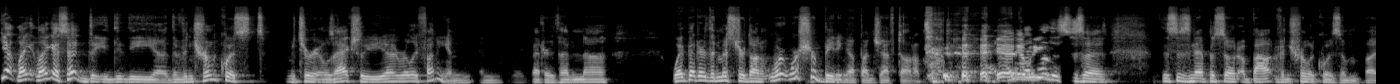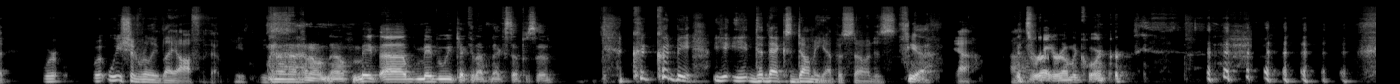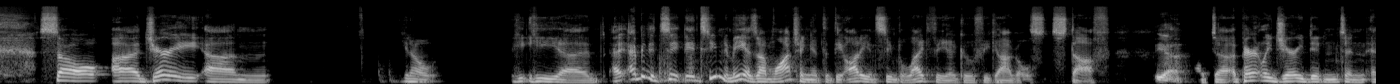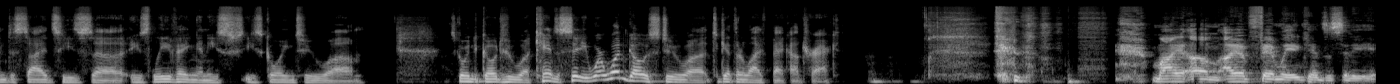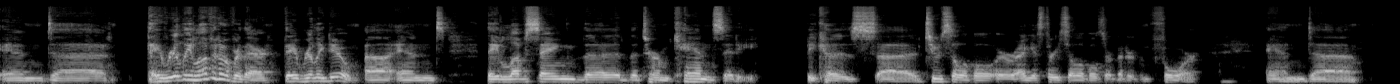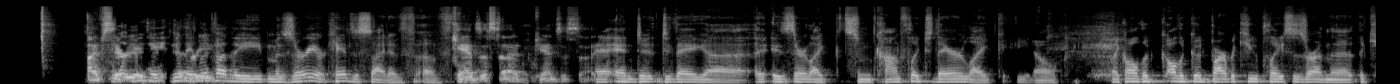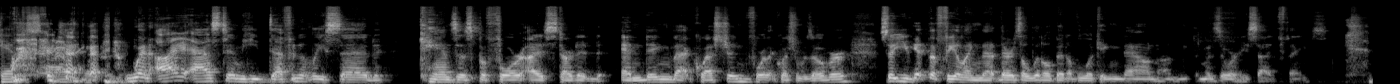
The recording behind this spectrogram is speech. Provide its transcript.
Yeah, like like I said, the the the, uh, the ventriloquist material is actually uh, really funny and and way better than. Uh, Way better than Mr. Dunham. We're, we're sure beating up on Jeff Dunham. I, mean, I know this is a this is an episode about ventriloquism, but we're we- we should really lay off of him. He, I don't know. Maybe uh, maybe we pick it up next episode. Could could be y- y- the next dummy episode is Yeah, uh, it's right around the corner. so uh, Jerry, um, you know, he, he uh, I, I mean, it, it seemed to me as I'm watching it that the audience seemed to like the uh, Goofy Goggles stuff. Yeah. But uh, apparently Jerry didn't, and and decides he's uh, he's leaving, and he's he's going to um, he's going to go to uh, Kansas City, where one goes to uh, to get their life back on track. My um I have family in Kansas City and uh they really love it over there. They really do. Uh and they love saying the the term can city because uh two syllable or I guess three syllables are better than four. And uh I've Do they, do they live on the Missouri or Kansas side of of Kansas side, Kansas side. And do, do they uh is there like some conflict there? Like you know like all the all the good barbecue places are on the the Kansas side? When I asked him, he definitely said Kansas before I started ending that question, before that question was over. So you get the feeling that there's a little bit of looking down on the Missouri side of things.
